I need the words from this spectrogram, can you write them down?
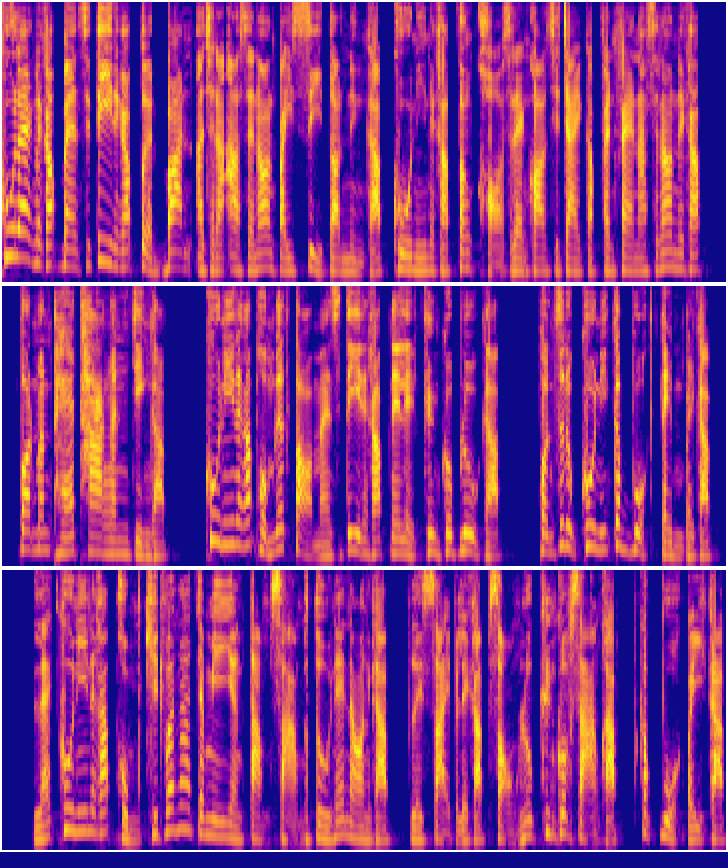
คู่แรกนะครับแมนซิตี้นะครับ เปิดบ้านเอาชนะอาร์เซนอลไป 4 ต่อ1ครับ คู่นี้นะครับ ต้องขอแสดงความเสียใจกับแฟนๆอาร์เซนอลนะครับบอลมันแพ้ทางกันจริงครับ คู่นี้นะครับผมเลือกต่อแมนซิตี้นะครับในเลทครึ่งควบลูกครับผลสรุปคู่นี้ก็บวกเต็มไปครับ และคู่นี้นะครับผมคิดว่าน่าจะมีอย่างต่ำ3ประตูแน่นอนครับเลยใส่ไปเลยครับ 2 ลูกครึ่งควบ3ครับก็บวกไปอีกครับ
